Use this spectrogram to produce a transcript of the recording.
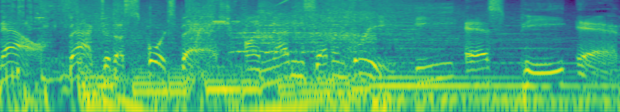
Now, back to the Sports Bash on 97.3 ESPN.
